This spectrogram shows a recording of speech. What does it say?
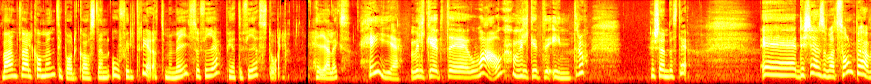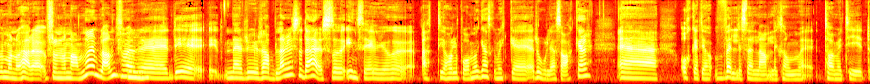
Varmt välkommen till podcasten Ofiltrerat med mig, Sofia Peterfia Ståhl. Hej Alex! Hej! Vilket, eh, wow, vilket intro. Hur kändes det? Eh, det känns som att sånt behöver man nog höra från någon annan ibland. För mm. eh, det, när du rabblar sådär så inser jag ju att jag håller på med ganska mycket roliga saker. Eh, och att jag väldigt sällan liksom, tar mig tid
